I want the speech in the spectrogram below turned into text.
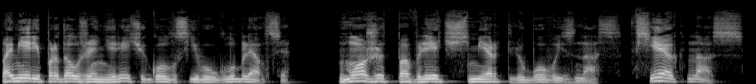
по мере продолжения речи голос его углублялся. «Может повлечь смерть любого из нас, всех нас.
